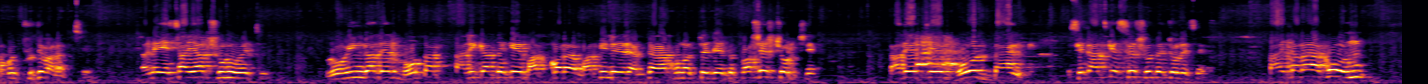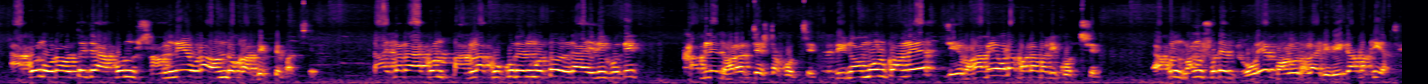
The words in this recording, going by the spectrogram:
এখন ছুটে বেড়াচ্ছে। মানে এসআইআর শুরু হয়েছে। রোহিঙ্গাদের ভোটার তালিকা থেকে বাদ করা, বাতিলের একটা এখন হচ্ছে যে প্রসেস চলছে। তাদের যে ভোট ব্যাংক, সেটা আজকে শেষ হতে চলেছে। তাই তারা এখন এখন ওরা হচ্ছে যে এখন সামনে ওরা অন্ধকার দেখতে পাচ্ছে। তাই তারা এখন পাগলা কুকুরের মতো এরা এদিক ওদিক খাবলে ধরার চেষ্টা করছে। তৃণমূল কংগ্রেস যেভাবে ওরা বাড়াবাড়ি করছে, এখন মানুষ ওদের ধরে গণধলায় দেবে, এটা বাকি আছে।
